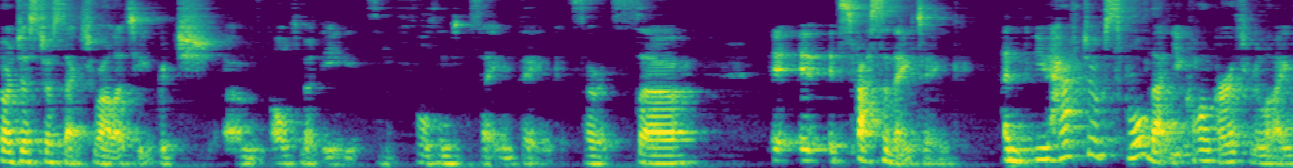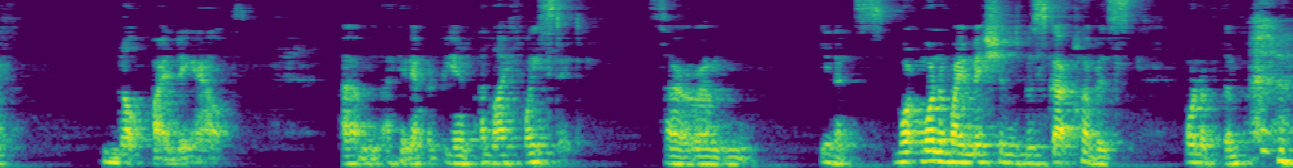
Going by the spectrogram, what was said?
not just your sexuality, which um, ultimately sort of falls into the same thing. So it's uh, it, it, it's fascinating, and you have to explore that. You can't go through life not finding out. Um, I think that would be a, a life wasted. So um, you know, it's one of my missions with Skirt Club is one of them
